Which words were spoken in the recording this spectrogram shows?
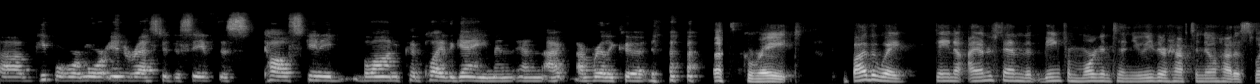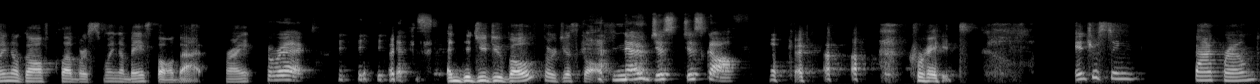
Uh, people were more interested to see if this tall, skinny blonde could play the game, and, and I, I really could. That's great. By the way, Dana, I understand that being from Morganton, you either have to know how to swing a golf club or swing a baseball bat, right? Correct. yes. And did you do both or just golf? No, just just golf. Okay. Great. Interesting background,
